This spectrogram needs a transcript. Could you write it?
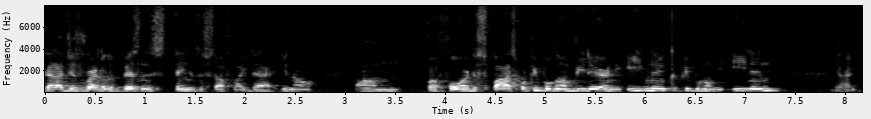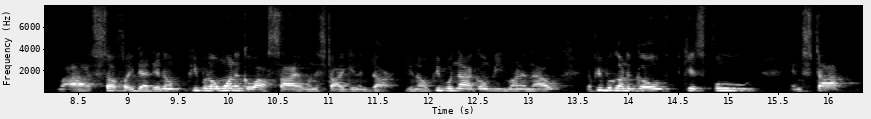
that are just regular business things and stuff like that, you know. Um, but for the spots where people are gonna be there in the evening because people are gonna be eating, right. uh, stuff like that. They don't. People don't want to go outside when it start getting dark. You know, people not gonna be running out. You know, people are gonna go get food and stop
